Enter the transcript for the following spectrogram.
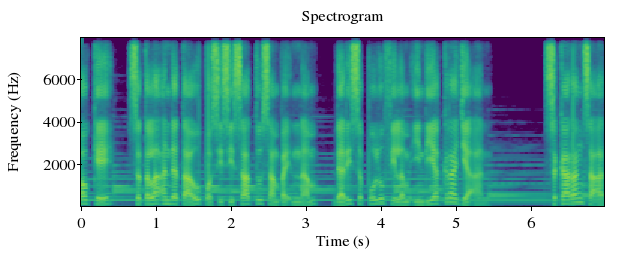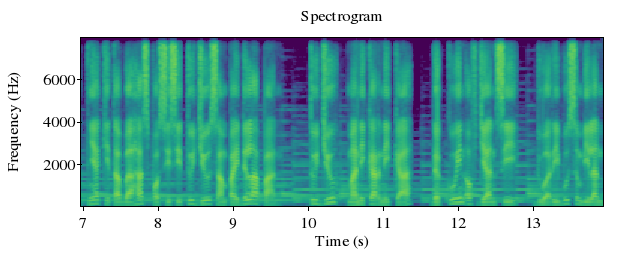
Oke, setelah Anda tahu posisi 1-6 dari 10 film India kerajaan. Sekarang saatnya kita bahas posisi 7-8. 7. Manikarnika, The Queen of Jhansi, 2019.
